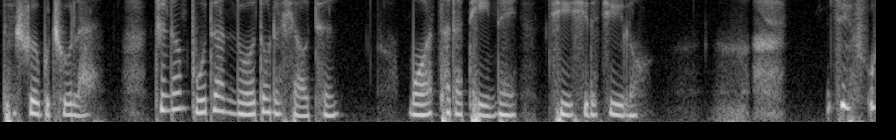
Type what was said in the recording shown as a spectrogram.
他说不出来，只能不断挪动着小臀，摩擦着体内气息的聚拢。姐夫，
